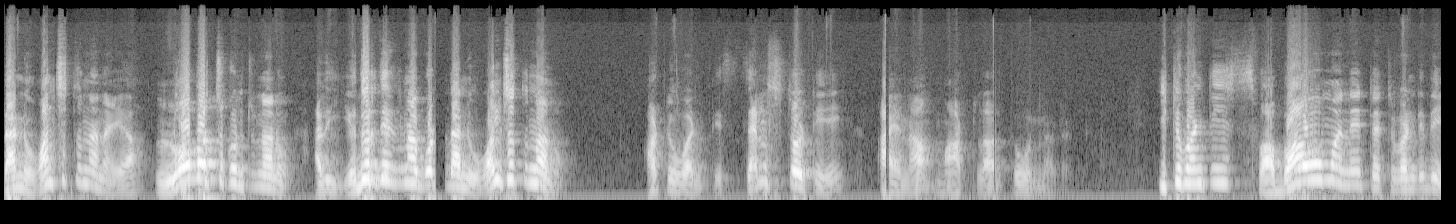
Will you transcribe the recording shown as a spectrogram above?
దాన్ని వంచుతున్నానయ్యా లోబరుచుకుంటున్నాను. అది ఎదురు తిరిగినా కూడా దాన్ని వంచుతున్నాను. అటువంటి సెన్స్ తోటి ఆయన మాట్లాడుతూ ఉన్నాడు. ఇటువంటి స్వభావం అనేటటువంటిది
